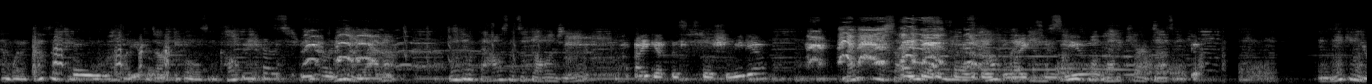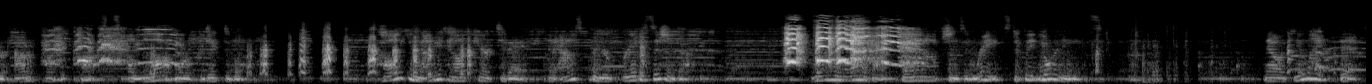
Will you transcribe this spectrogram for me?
And what it doesn't pay for, like deductibles and copays, really add up, even thousands of dollars a year. I get this social media. Medicare I get it's all about the likes and views. what Medicare doesn't, predictable. Call United Healthcare today and ask for your free decision guide. Learn more about plan options and rates to fit your needs. Now, if you like this,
